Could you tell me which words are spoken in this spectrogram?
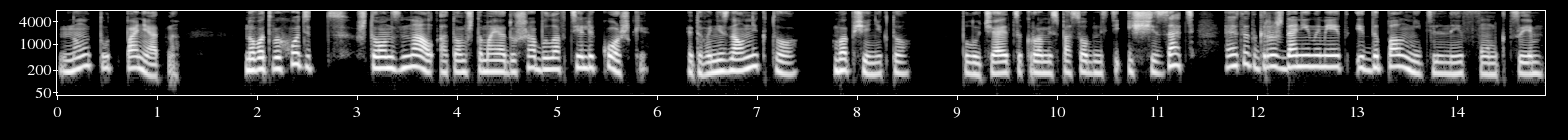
Ну, тут понятно. Но вот выходит, что он знал о том, что моя душа была в теле кошки. Этого не знал никто, вообще никто. Получается, кроме способности исчезать, этот гражданин имеет и дополнительные функции.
